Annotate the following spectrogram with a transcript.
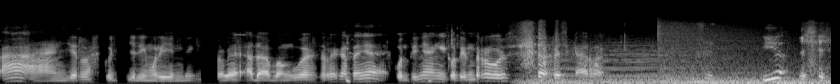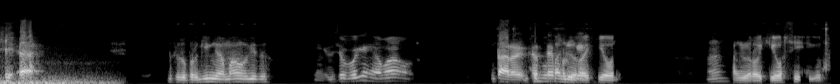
Ah anjir lah, gue jadi merinding. Soalnya ada abang gue, soalnya katanya kuntinya ngikutin terus sampai sekarang. iya Iya. Disuruh pergi nggak mau gitu. Disuruh pergi nggak mau. Ntar Itu katanya panggil Kiyoshi. Hmm? Panggil Roy Kiyoshi gitu.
